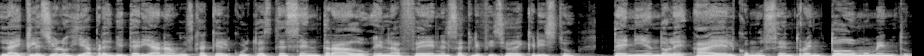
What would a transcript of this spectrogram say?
La eclesiología presbiteriana busca que el culto esté centrado en la fe en el sacrificio de Cristo, teniéndole a Él como centro en todo momento.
